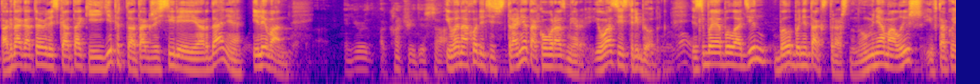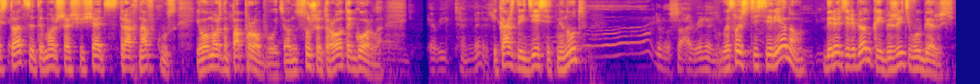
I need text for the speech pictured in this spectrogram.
Тогда готовились к атаке Египета, а также Сирия и Иордания, и Ливан. И вы находитесь в стране такого размера, и у вас есть ребенок. Если бы я был один, было бы не так страшно. Но у меня малыш, и в такой ситуации ты можешь ощущать страх на вкус. Его можно попробовать, он сушит рот и горло. И каждые 10 минут вы слышите сирену, берете ребенка и бежите в убежище.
